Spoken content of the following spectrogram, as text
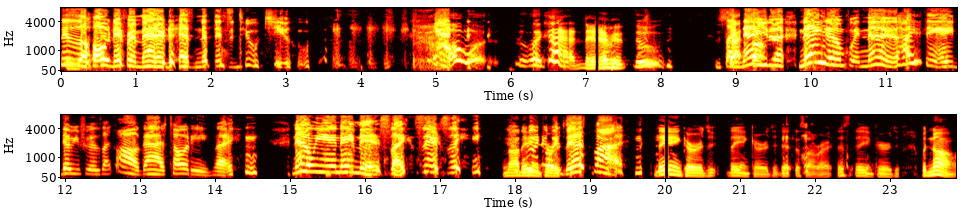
This is a whole different matter that has nothing to do with you. Oh, Wa- like, God damn it, dude. Like now up. you done, now you done put now. How you think AEW feels? Like, oh gosh, Tony. Like now we in a mess. Like seriously, Nah, they encourage. just fine. They encourage it. They encourage it. That, that's all right. That's, they encourage it. But no,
